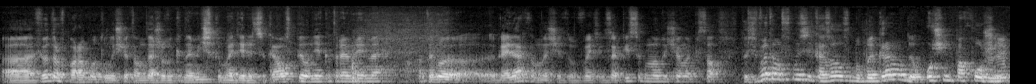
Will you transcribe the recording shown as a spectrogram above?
Э, Федоров поработал еще там даже в экономическом отделе ЦК, успел некоторое время. А такой Гайдар там, значит, в этих записок много чего написал. То есть в этом смысле, казалось бы, бэкграунды очень похожи.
